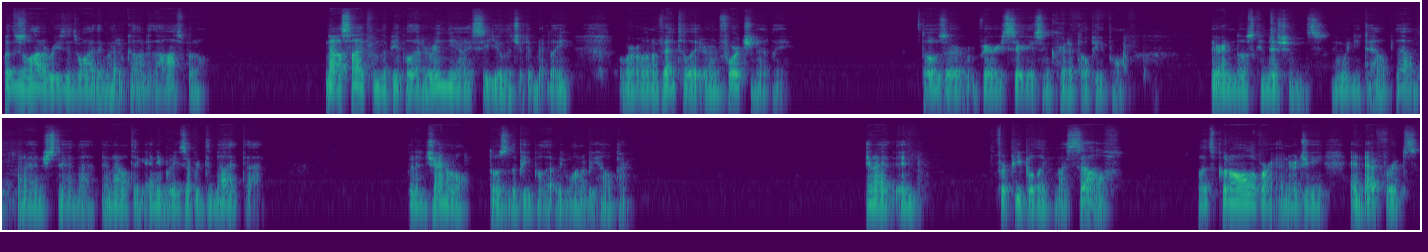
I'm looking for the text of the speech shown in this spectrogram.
But there's a lot of reasons why they might have gone to the hospital. Now, aside from the people that are in the ICU legitimately or on a ventilator, unfortunately, those are very serious and critical people. They're in those conditions, and we need to help them. And I understand that. And I don't think anybody's ever denied that. But in general, those are the people that we want to be helping. And I and for people like myself, let's put all of our energy and efforts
